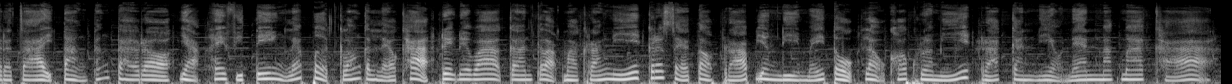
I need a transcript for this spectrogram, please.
กระจายต่างตั้งตารอ อยากให้ฟิตติ้งและเปิดกล้องกันแล้วค่ะ เรียกได้ว่าการกลับมาครั้งนี้ กระแสตอบรับยังดีไม่ตกเหล่าครอบครัวมีรักกันเหนียวแน่นมากๆค่ะ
